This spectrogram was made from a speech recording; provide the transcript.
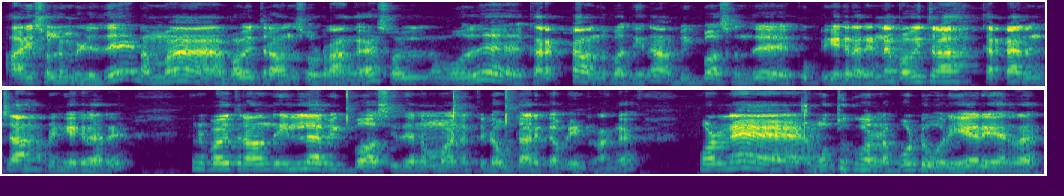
அப்படி சொல்லும் பொழுது நம்ம பவித்ரா வந்து சொல்கிறாங்க சொல்லும் போது கரெக்டாக வந்து பார்த்தீங்கன்னா பிக் பாஸ் வந்து கூப்பிட்டு கேட்குறாரு என்ன பவித்ரா கரெக்டாக இருந்துச்சா? அப்படின்னு கேட்குறாரு இன்னும் பவித்ரா வந்து இல்லை பிக் பாஸ் இது என்னமோ எனக்கு டவுட்டாக இருக்குது அப்படின்றாங்க. உடனே முத்துக்குமரனை போட்டு ஒரு ஏறு ஏறுறாரு.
